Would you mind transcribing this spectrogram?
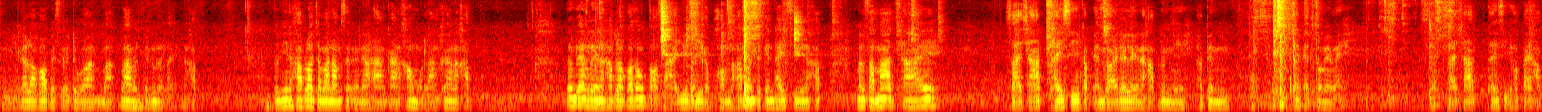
ตรงนี้แล้วเราก็ไปเสิร์ชดูว่าว่ามันเป็นรุ่นอะไรนะครับ ตัวนี้นะครับเราจะมานำเสนอแนวทางการเข้าโหมดล้างเครื่องนะครับ เริ่มแรกเลยนะครับ เราก็ต้องต่อสาย USB กับคอมนะครับ มันจะเป็น Type C นะครับ มันสามารถใช้ สายชาร์จ Type C กับ Android ได้เลยนะครับ รุ่นนี้ถ้าเป็น iPad ตัวใหม่ๆ เสียบสายชาร์จ Type C เข้าไปครับ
